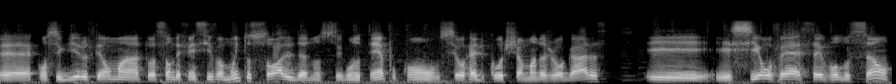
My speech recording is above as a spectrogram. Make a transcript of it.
é, conseguiram ter uma atuação defensiva muito sólida no segundo tempo, com o seu head coach chamando as jogadas. E, e se houver essa evolução,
